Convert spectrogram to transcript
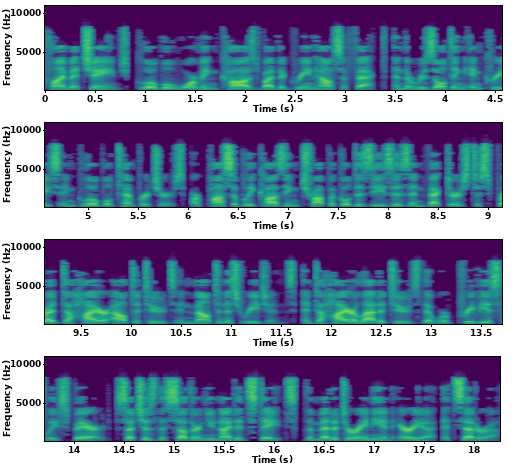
Climate change, global warming caused by the greenhouse effect, and the resulting increase in global temperatures, are possibly causing tropical diseases and vectors to spread to higher altitudes in mountainous regions, and to higher latitudes that were previously spared, such as the southern United States, the Mediterranean area, etc.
